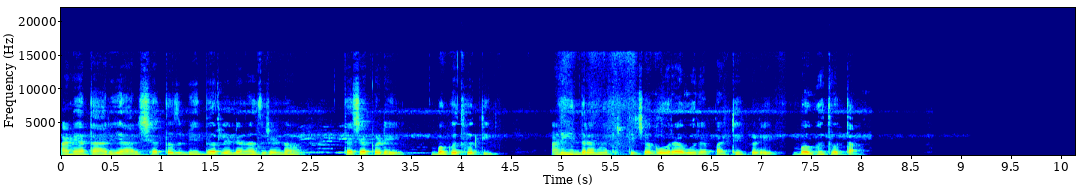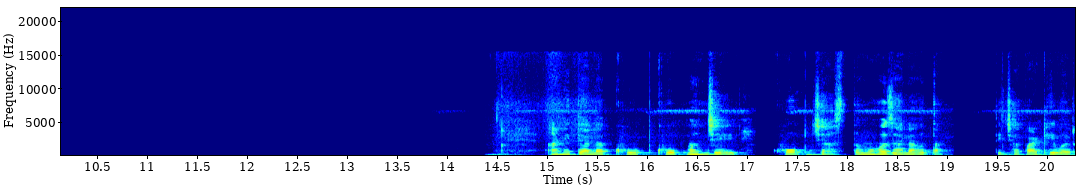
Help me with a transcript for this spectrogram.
आणि आता आर्या आरशातच भेदरलेल्या नजरेनं त्याच्याकडे बघत होती आणि इंद्रा मात्र तिच्या गोऱ्या गोऱ्या पाठीकडे बघत होता. आणि त्याला खूप खूप म्हणजे खूप जास्त मोह झाला होता तिच्या पाठीवर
